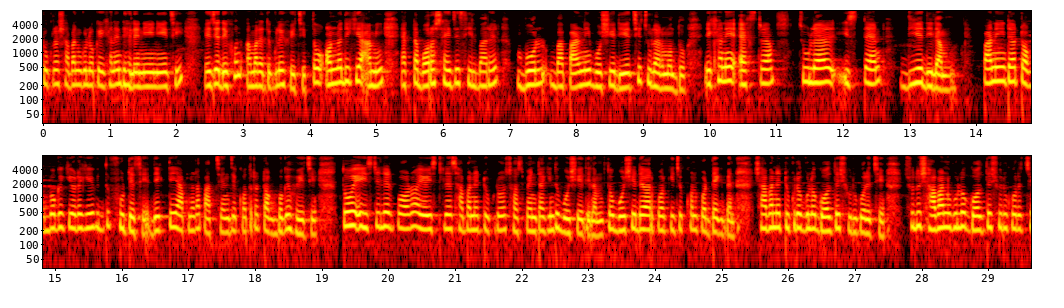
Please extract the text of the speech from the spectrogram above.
টুকরো সাবানগুলোকে এখানে ঢেলে নিয়ে নিয়েছি। এই যে দেখুন, আমার এতগুলোই হয়েছে। তো অন্যদিকে আমি একটা বড় সাইজে সিলভারের বোল বা পানি বসিয়ে দিয়েছি চুলার মধ্যে। এখানে এক্সট্রা চুলার স্ট্যান্ড দিয়ে দিলাম। পানিটা টকবগে ওটা কেউ কিন্তু ফুটেছে। দেখতেই আপনারা পাচ্ছেন যে কতটা টকবগে হয়েছে। তো এই স্টিলের পর ওই স্টিলের সাবানের টুকরো, সসপ্যানটা কিন্তু বসিয়ে দিলাম। তো বসিয়ে দেওয়ার পর কিছুক্ষণ পর দেখবেন, সাবানের টুকরোগুলো গলতে শুরু করেছে। শুধু সাবানগুলো গলতে শুরু করেছে,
